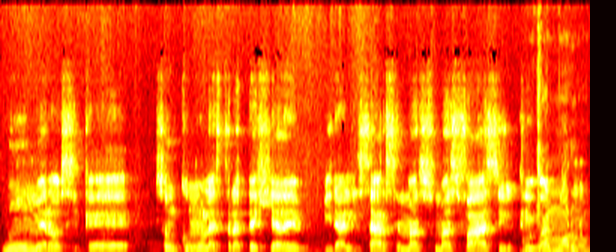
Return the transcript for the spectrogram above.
números y que son como la estrategia de viralizarse más, más fácil. Que mucho igual,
